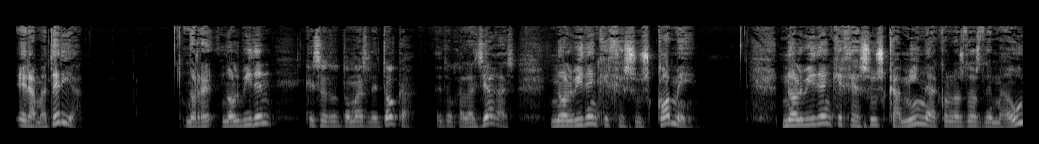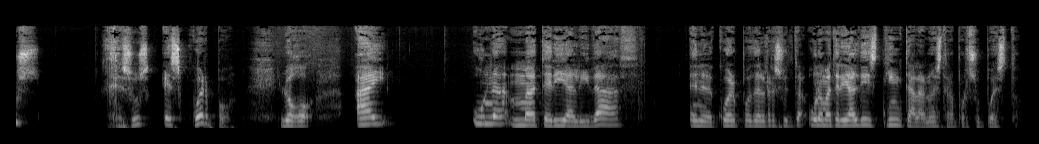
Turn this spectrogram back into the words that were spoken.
era materia. No, no olviden que Santo Tomás le toca, le toca las llagas. No olviden que Jesús come. No olviden que Jesús camina con los dos de Maús. Jesús es cuerpo. Luego, hay una materialidad en el cuerpo del resucitado, una material distinta a la nuestra, por supuesto.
